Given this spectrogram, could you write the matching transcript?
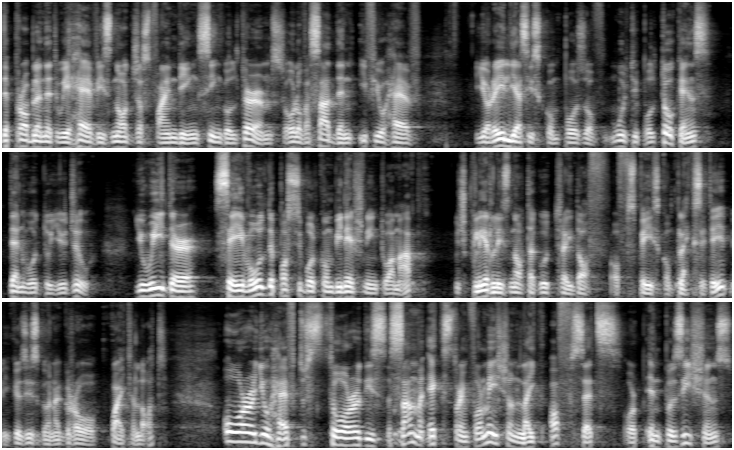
the problem that we have is not just finding single terms. All of a sudden, if you have your alias is composed of multiple tokens, then what do you do? You either save all the possible combination into a map, which clearly is not a good trade-off of space complexity because it's going to grow quite a lot, or you have to store this, some extra information like offsets or in positions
